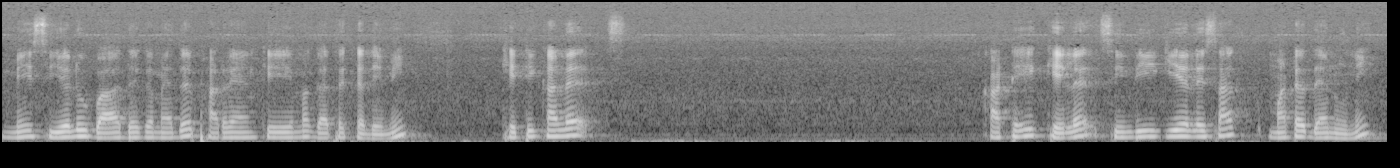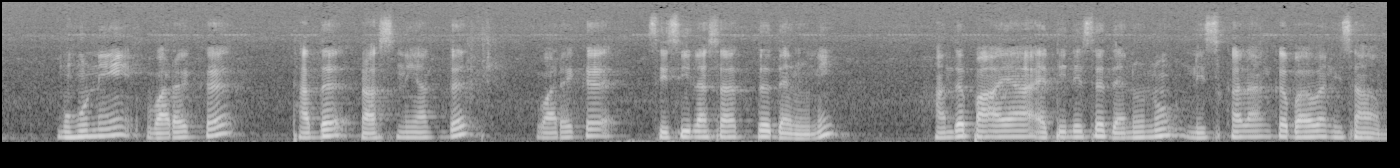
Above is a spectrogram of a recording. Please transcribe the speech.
මේ සියලු බාධක මැද පරයන්කේම ගත කළෙමි. කෙටි කල කටේ කෙල සිඳී ගිය ලෙසක් මට දැනුනි. මුහුණේ වරක තද රස්නියක්ද වරක සිසිලසක්ද දැනුනි. හඳ පායා ඇති ලෙස දැනුණු නිස්කලංක බව නිසාම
